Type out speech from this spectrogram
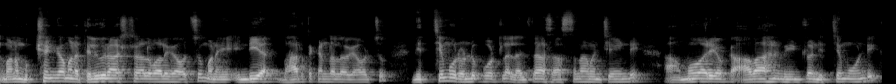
మన ముఖ్యంగా మన తెలుగు రాష్ట్రాల వాళ్ళు కావచ్చు మన ఇండియా భారత ఖండంలో కావచ్చు నిత్యము రెండు పూట్ల లలితా సహస్రనామం చేయండి. ఆ అమ్మవారి యొక్క ఆవాహన మీ ఇంట్లో నిత్యము ఉండి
